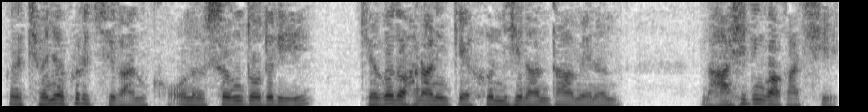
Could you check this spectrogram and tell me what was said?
그런데 전혀 그렇지가 않고 오늘 성도들이 적어도 하나님께 헌신한 다음에는 나시린과 같이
